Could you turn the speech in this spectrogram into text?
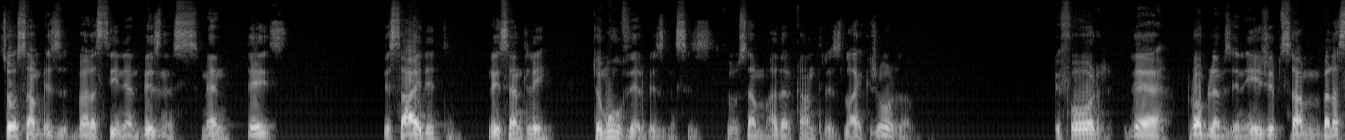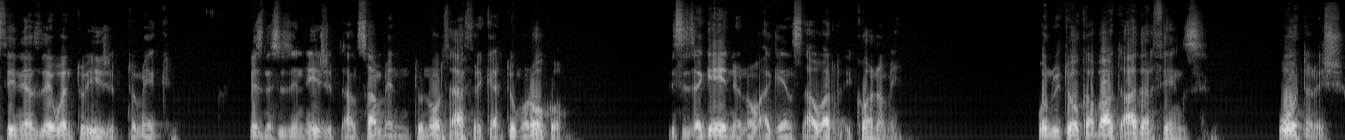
So some is Palestinian businessmen, they decided recently to move their businesses to some other countries like Jordan. Before the problems in Egypt, some Palestinians, they went to Egypt to make businesses in Egypt and some into North Africa, to Morocco. This is again, you know, against our economy. When we talk about other things, water issue.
